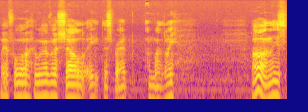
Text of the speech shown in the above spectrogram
wherefore, whoever shall eat this bread unworthily. Oh, and these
